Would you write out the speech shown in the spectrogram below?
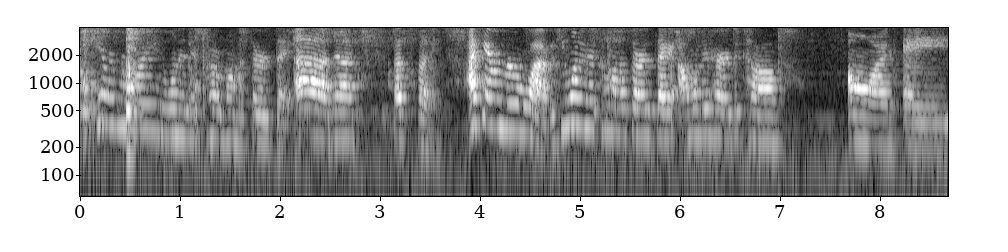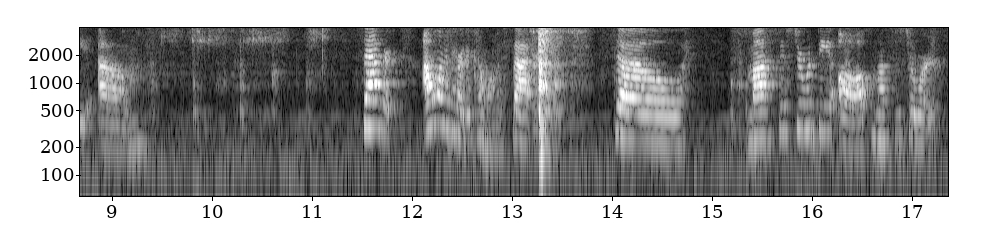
I can't remember why he wanted to come on a Thursday. Ah, no, that's funny. I can't remember why, but he wanted to come on a Thursday. I wanted her to come on a um, Saturday. I wanted her to come on a Saturday. So my sister would be off. My sister works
